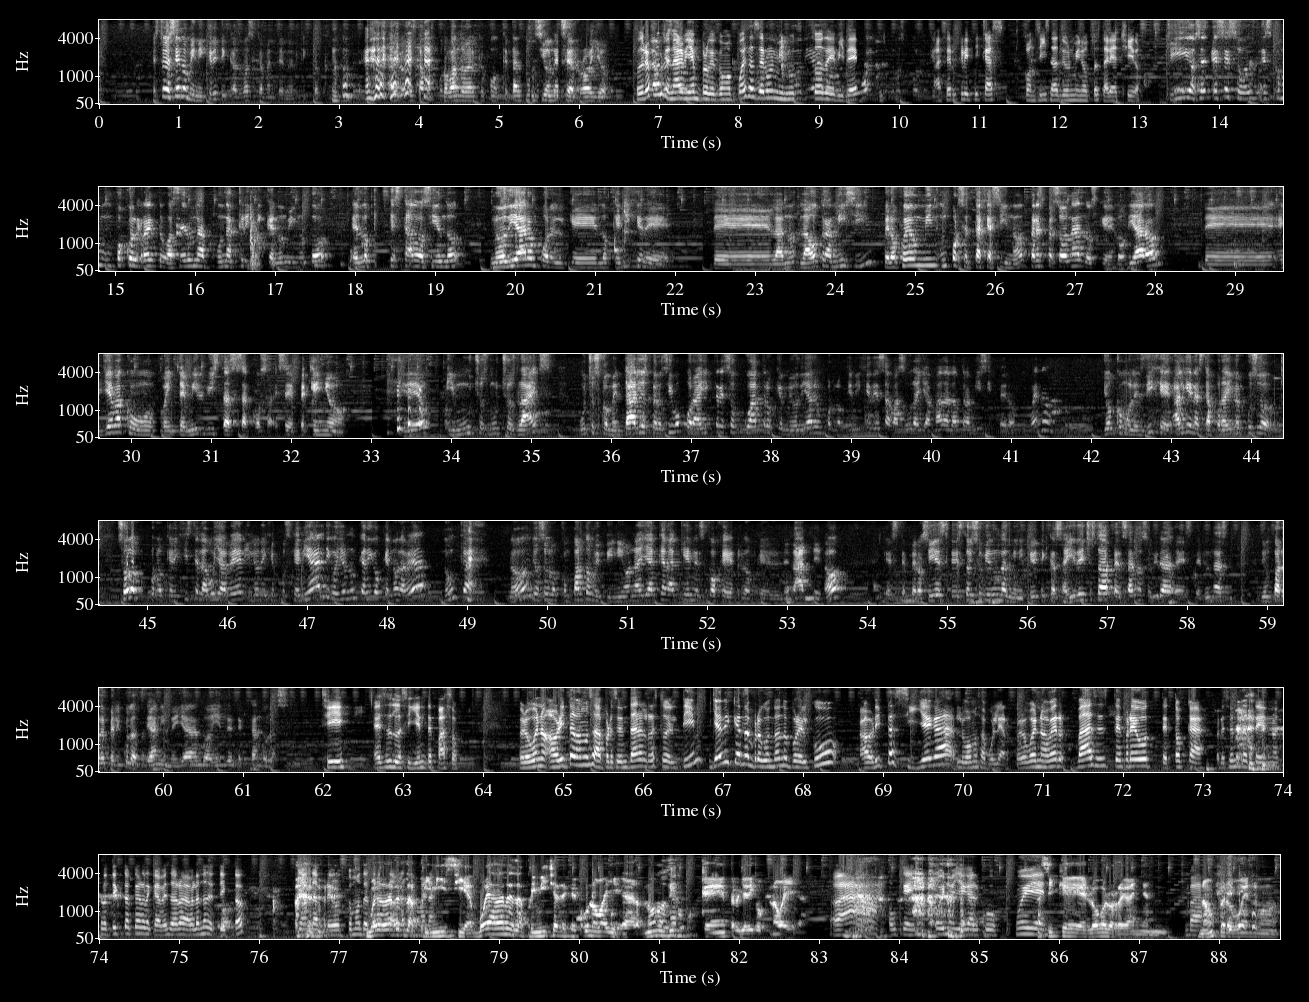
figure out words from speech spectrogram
Estoy haciendo mini críticas básicamente en el TikTok. Estamos probando a ver qué, tal funciona ese rollo. Podría funcionar bien porque como puedes hacer un minuto de video, hacer críticas concisas de un minuto estaría chido. Sí, o sea, es eso, es, como un poco el reto, hacer una, una, crítica en un minuto, es lo que he estado haciendo. Me odiaron por el que lo que dije de, de la, la otra Missy, pero fue un, un porcentaje así, ¿no? Tres personas los que lo odiaron de lleva como 20 mil vistas esa cosa, ese pequeño video y muchos, muchos likes, muchos comentarios, pero sí hubo por ahí tres o cuatro que me odiaron por lo que dije de esa basura llamada la otra bici, pero bueno, yo como les dije, alguien hasta por ahí me puso, solo por lo que dijiste la voy a ver y yo dije, pues genial, digo, yo nunca digo que no la vea, nunca, ¿no? Yo solo comparto mi opinión, allá cada quien escoge lo que le date, ¿no? Este, pero sí, estoy subiendo unas mini críticas ahí. De hecho, estaba pensando subir este, de, unas, de un par de películas de anime, ya ando ahí detectándolas. Sí, ese es el siguiente paso. Pero bueno, ahorita vamos a presentar al resto del team. Ya vi que andan preguntando por el Q. Ahorita si llega, lo vamos a bolear. Pero bueno, a ver, vas, este Freud, te toca. Preséntate, nuestro TikToker de cabeza. Hablando de TikTok. ¿Qué anda, Freud? ¿Cómo te Voy a darles la primicia. Voy a darles la primicia de que Q no va a llegar. No nos dijo por qué, pero ya dijo que no va a llegar. Ah, ok, hoy no llega el Q. Muy bien. Así que luego lo regañan, ¿no? Pero bueno,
